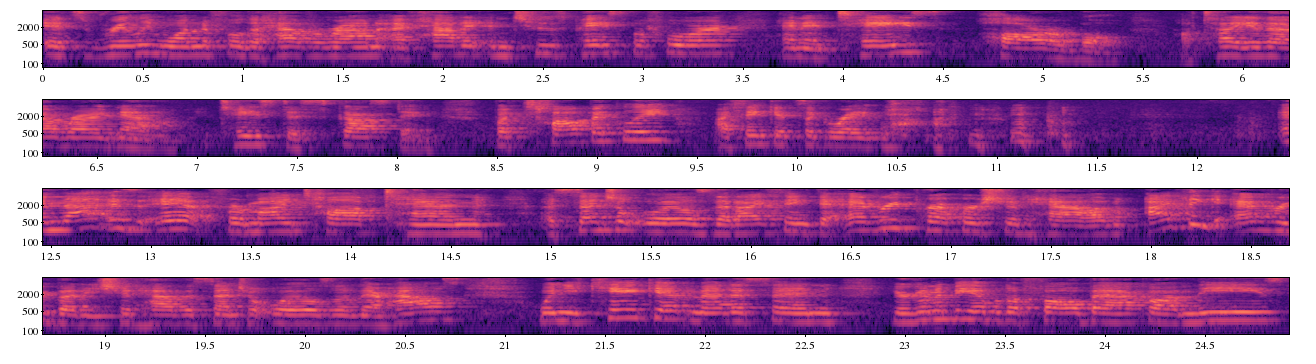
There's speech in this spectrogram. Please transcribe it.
it's really wonderful to have around. I've had it in toothpaste before and it tastes horrible. I'll tell you that right now. It tastes disgusting. But topically, I think it's a great one. And that is it for my top 10 essential oils that I think that every prepper should have. I think everybody should have essential oils in their house. When you can't get medicine, you're going to be able to fall back on these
